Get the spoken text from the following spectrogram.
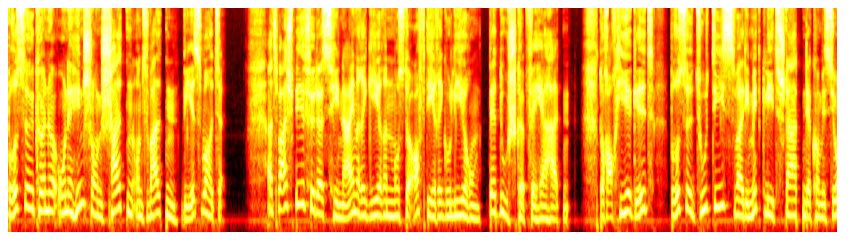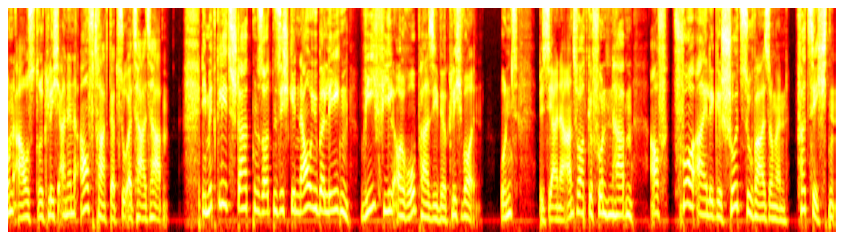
Brüssel könne ohnehin schon schalten und walten, wie es wollte. Als Beispiel für das Hineinregieren musste oft die Regulierung der Duschköpfe herhalten. Doch auch hier gilt, Brüssel tut dies, weil die Mitgliedstaaten der Kommission ausdrücklich einen Auftrag dazu erteilt haben. Die Mitgliedstaaten sollten sich genau überlegen, wie viel Europa sie wirklich wollen. Und, bis sie eine Antwort gefunden haben, auf voreilige Schuldzuweisungen verzichten.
